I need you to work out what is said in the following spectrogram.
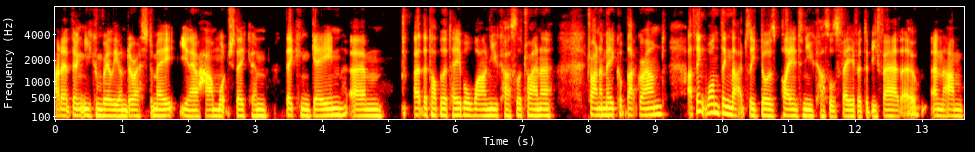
I don't think you can really underestimate you know how much they can they can gain um at the top of the table while Newcastle are trying to trying to make up that ground. I think one thing that actually does play into Newcastle's favour to be fair though, and I'm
